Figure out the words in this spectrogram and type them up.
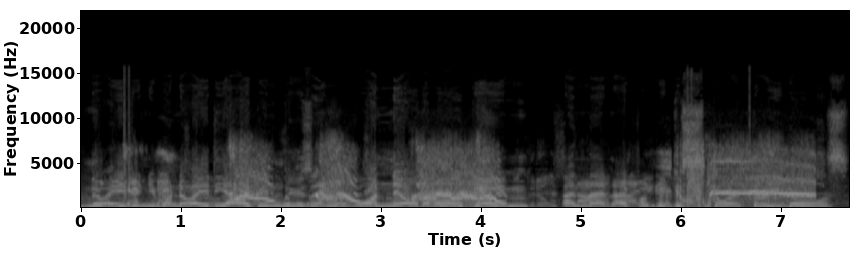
No, Adrian, you've got no idea. I've been losing 1 0 the whole game, and then I fucking just score three goals.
